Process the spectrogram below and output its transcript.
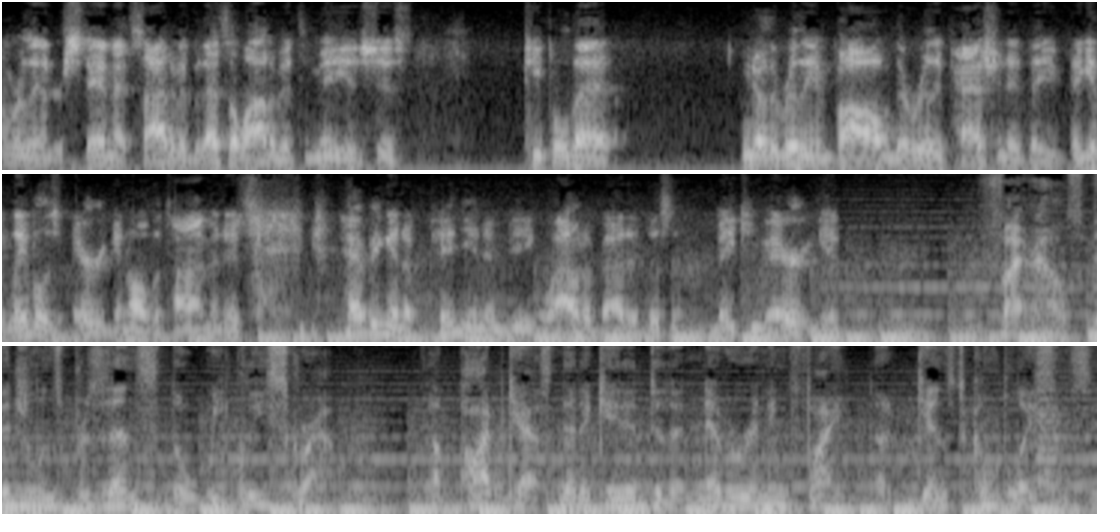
don't really understand that side of it, but that's a lot of it to me. It's just people that you know they're really involved, they're really passionate. They they get labeled as arrogant all the time, and it's having an opinion and being loud about it doesn't make you arrogant. Firehouse Vigilance presents the Weekly Scrap, a podcast dedicated to the never-ending fight against complacency.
